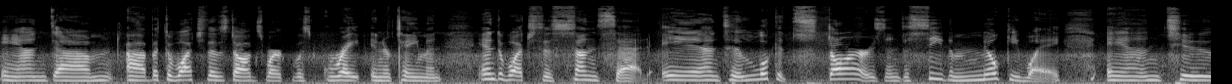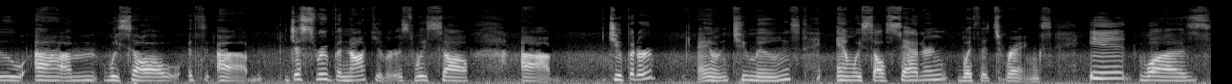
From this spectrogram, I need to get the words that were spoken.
and um, uh, but to watch those dogs work was great entertainment, and to watch the sunset and to look at stars and to see the Milky Way, and to um, we saw uh, just through binoculars we saw uh, Jupiter and two moons, and we saw Saturn with its rings. It was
